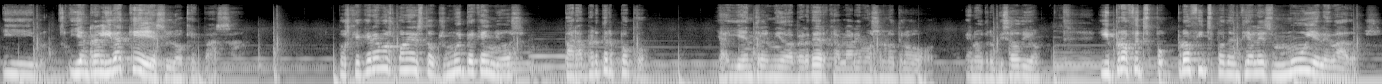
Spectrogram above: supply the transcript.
Y, en realidad, ¿qué es lo que pasa? Pues que queremos poner stops muy pequeños para perder poco y ahí entra el miedo a perder, que hablaremos en otro, en otro episodio, y profits, profits potenciales muy elevados.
